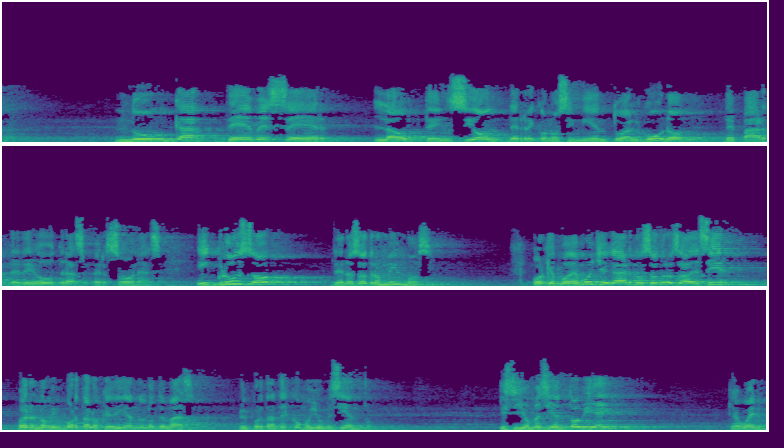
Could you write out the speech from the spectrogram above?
nunca debe ser la obtención de reconocimiento alguno de parte de otras personas, incluso de nosotros mismos. Porque podemos llegar nosotros a decir, bueno, no me importa lo que digan los demás, lo importante es cómo yo me siento. Y si yo me siento bien, qué bueno.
